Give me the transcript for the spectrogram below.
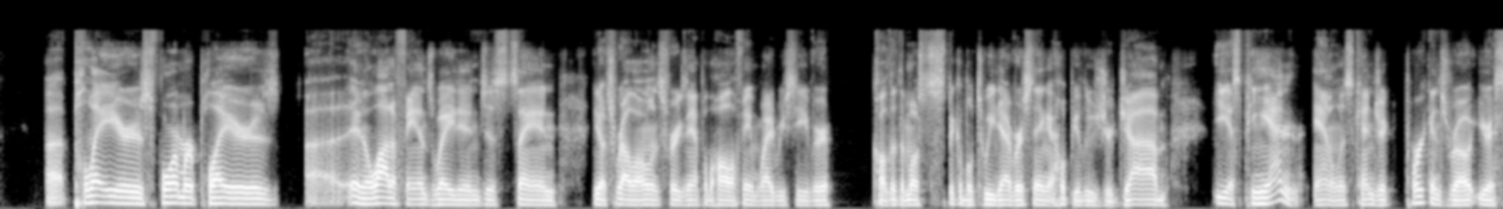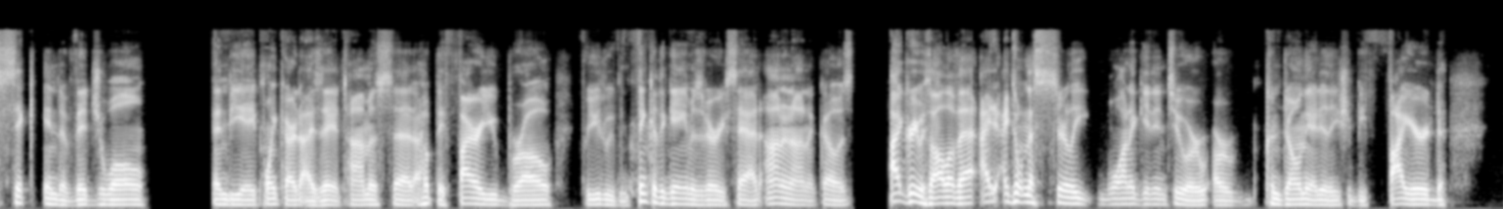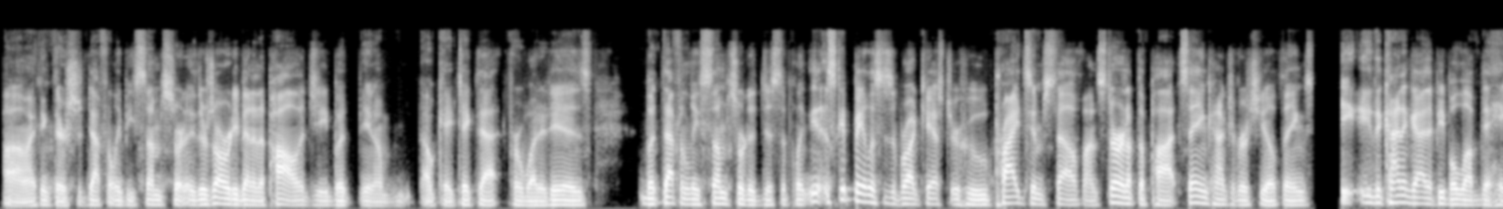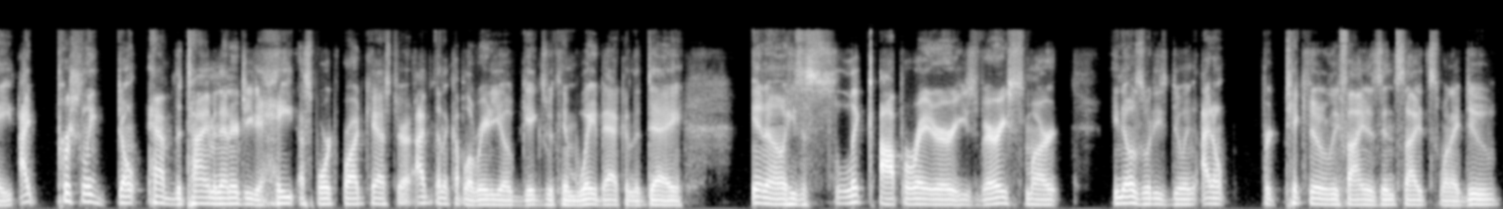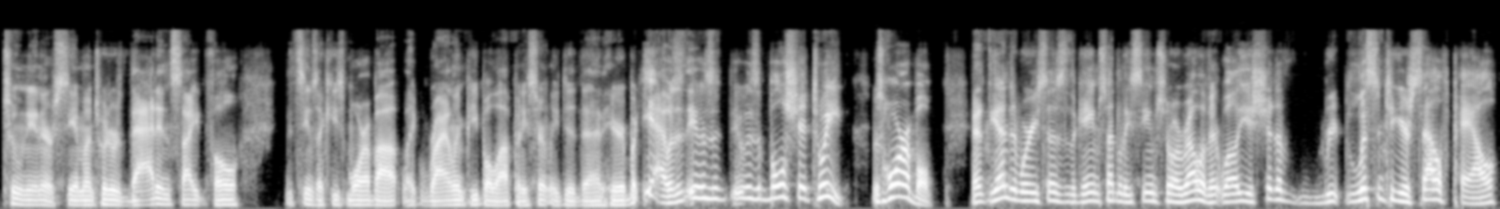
uh, players, former players, uh, and a lot of fans weighed in just saying, you know, Terrell Owens, for example, the Hall of Fame wide receiver, called it the most despicable tweet ever, saying, I hope you lose your job. ESPN analyst Kendrick Perkins wrote, You're a sick individual. NBA point guard Isaiah Thomas said, I hope they fire you, bro. For you to even think of the game is very sad. On and on it goes. I agree with all of that. I, I don't necessarily want to get into or, or condone the idea that he should be fired. Uh, I think there should definitely be some sort of, there's already been an apology, but, you know, okay, take that for what it is but definitely some sort of discipline. You know, Skip Bayless is a broadcaster who prides himself on stirring up the pot, saying controversial things. The kind of guy that people love to hate. I personally don't have the time and energy to hate a sports broadcaster. I've done a couple of radio gigs with him way back in the day. You know, he's a slick operator. He's very smart. He knows what he's doing. I don't particularly find his insights when I do tune in or see him on Twitter that insightful it seems like he's more about like riling people up, and he certainly did that here. But yeah, it was it was a, it was a bullshit tweet. It was horrible. And at the end of where he says the game suddenly seems so irrelevant, well, you should have re- listened to yourself, pal.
